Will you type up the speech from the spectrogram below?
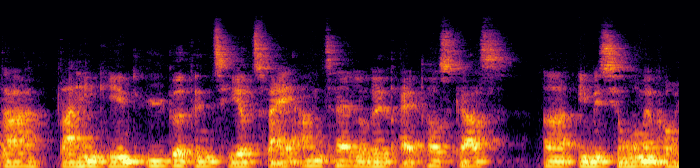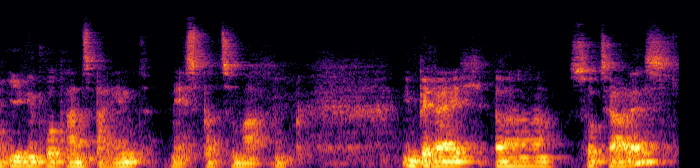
da, dahingehend über den CO2-Anteil oder Treibhausgasemissionen auch irgendwo transparent messbar zu machen. Im Bereich äh, Soziales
